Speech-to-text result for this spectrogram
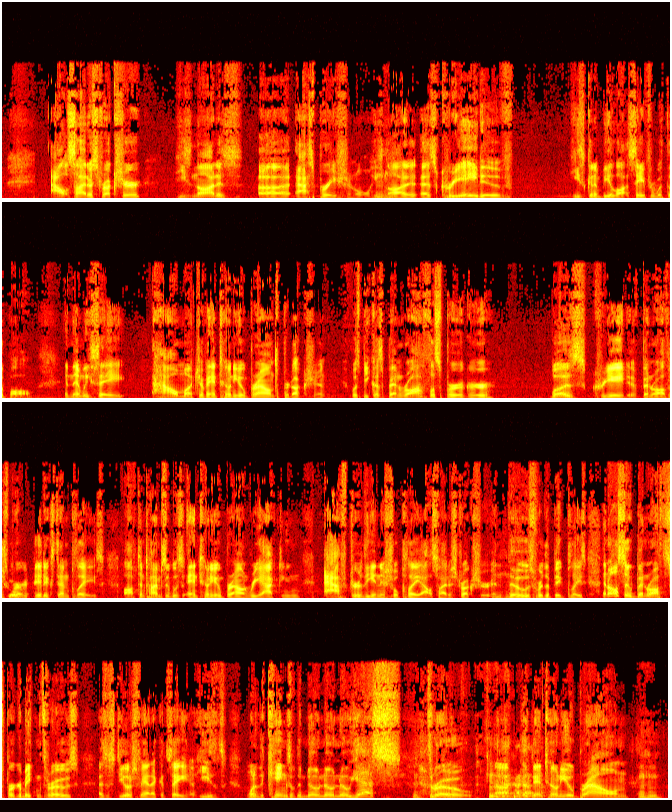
Outside of structure, he's not as uh, aspirational, he's not as creative, he's going to be a lot safer with the ball. And then we say how much of Antonio Brown's production was because Ben Roethlisberger was creative. Ben Roethlisberger Sure. did extend plays. Oftentimes, it was Antonio Brown reacting after the initial play outside of structure, and those were the big plays. And also, Ben Roethlisberger making throws. As a Steelers fan, I could say you know, he's one of the kings of the no, no, no, yes throw uh, because Antonio Brown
